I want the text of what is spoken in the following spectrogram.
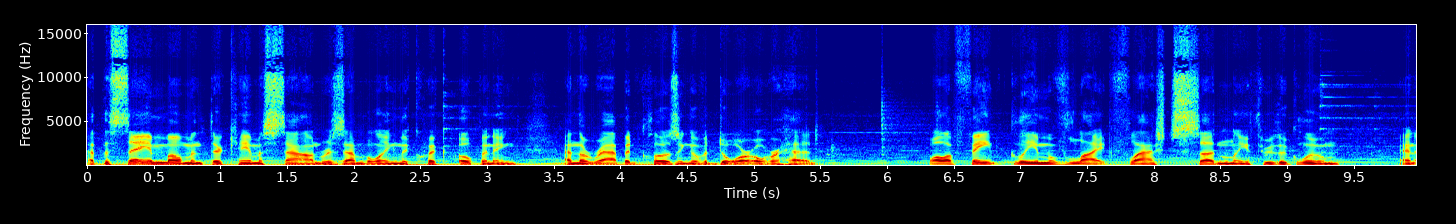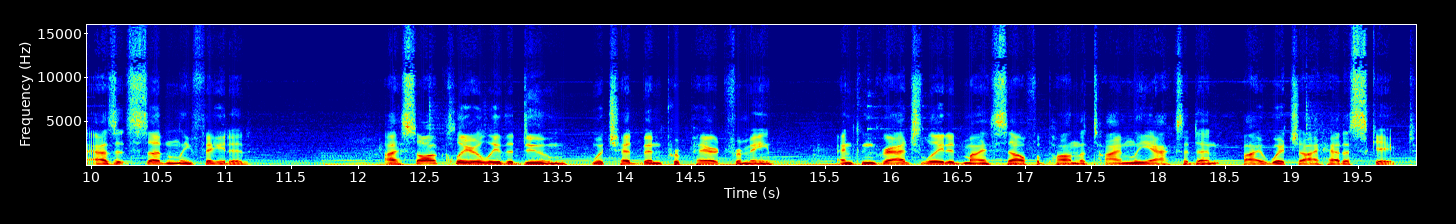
At the same moment, there came a sound resembling the quick opening and the rapid closing of a door overhead, while a faint gleam of light flashed suddenly through the gloom, and as it suddenly faded, I saw clearly the doom which had been prepared for me and congratulated myself upon the timely accident by which I had escaped.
